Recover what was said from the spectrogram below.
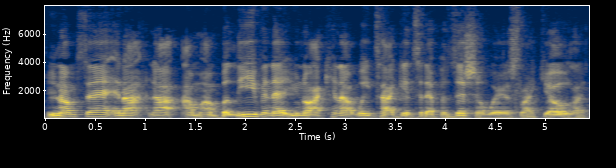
You know what i'm saying? And i, and I I'm, I'm believing that you know i cannot wait till i get to that position where it's like yo like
